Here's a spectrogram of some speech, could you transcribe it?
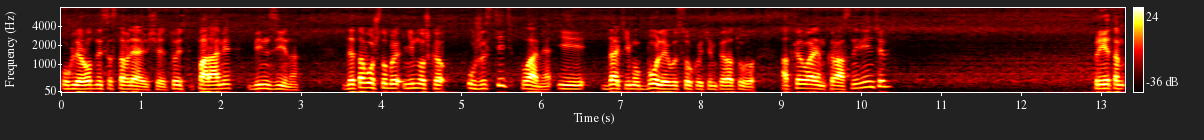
углеродной составляющей, то есть парами бензина. Для того, чтобы немножко ужестить пламя и дать ему более высокую температуру, открываем красный вентиль. При этом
